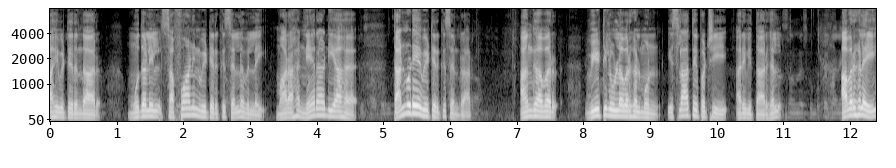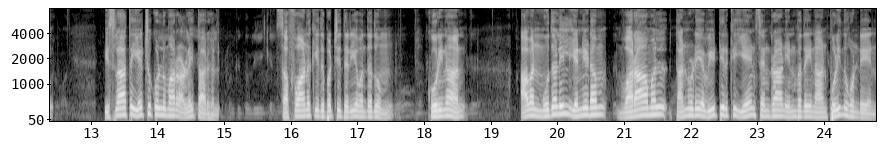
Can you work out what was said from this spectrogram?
ஆகிவிட்டிருந்தார். முதலில் சஃப்வானின் வீட்டிற்கு செல்லவில்லை மாறாக நேராடியாக தன்னுடைய வீட்டிற்கு சென்றார். அங்கு அவர் வீட்டில் உள்ளவர்கள் முன் இஸ்லாத்தை பற்றி அறிவித்தார்கள். அவர்களை இஸ்லாத்தை ஏற்றுக்கொள்ளுமாறு அழைத்தார்கள். சஃப்வானுக்கு இது பற்றி தெரிய வந்ததும் கூறினான் அவன் முதலில் என்னிடம் வராமல் தன்னுடைய வீட்டிற்கு ஏன் சென்றான் என்பதை நான் புரிந்து கொண்டேன்.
